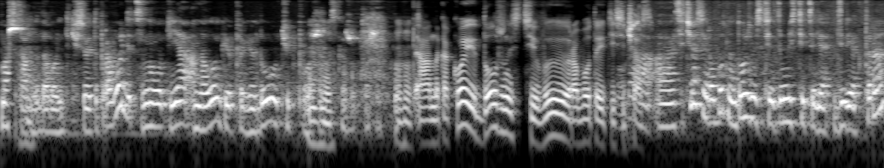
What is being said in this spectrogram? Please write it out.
Масштабно mm. довольно-таки все это проводится, но вот я аналогию проведу чуть позже, mm-hmm. расскажу тоже. Mm-hmm. А на какой должности вы работаете сейчас? Да, а сейчас я работаю на должности заместителя директора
